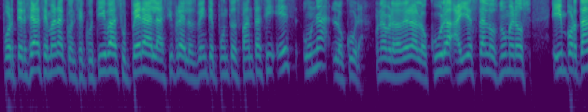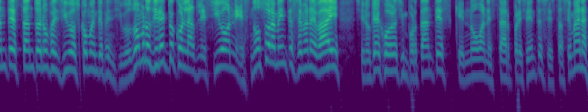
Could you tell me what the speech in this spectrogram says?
por tercera semana consecutiva, supera la cifra de los 20 puntos fantasy. Es una locura. Una verdadera locura. Ahí están los números importantes, tanto en ofensivos como en defensivos. Vámonos directo con las lesiones. No solamente semana de bye, sino que hay jugadores importantes que no van a estar presentes esta semana.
